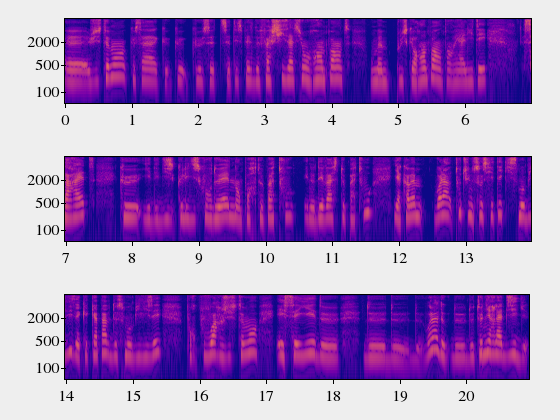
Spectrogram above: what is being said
euh, justement, que, ça, que, que, que cette, cette espèce de fascisation rampante, ou même plus que rampante en réalité, s'arrête, que, y ait des, que les discours de haine n'emportent pas tout et ne dévastent pas tout, il y a quand même voilà toute une société qui se mobilise et qui est capable de se mobiliser pour pouvoir justement essayer de, de, de, voilà, de, de, tenir la digue.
